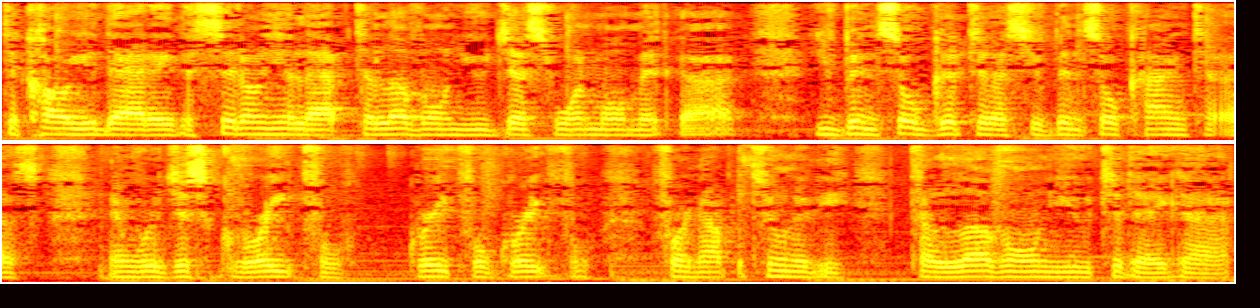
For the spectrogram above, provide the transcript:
to call you daddy, to sit on your lap, to love on you just one moment, God. You've been so good to us. You've been so kind to us. And we're just grateful grateful, grateful for an opportunity to love on you today, God.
